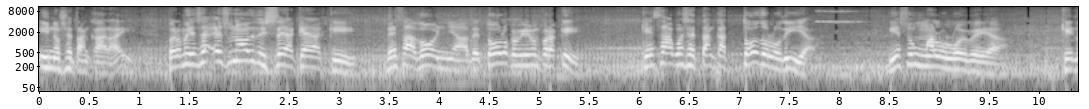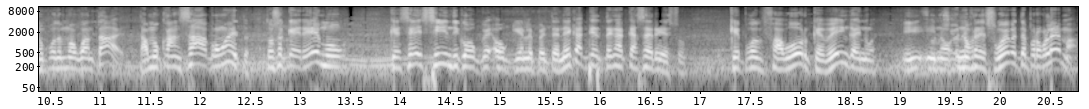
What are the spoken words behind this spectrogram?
y no se estancara ahí. Pero mire, es una odisea que hay aquí, de esa doña, de todo lo que vivimos por aquí, que esa agua se estanca todos los días. Y eso es un malo lo vea que no podemos aguantar. Estamos cansados con esto. Entonces queremos que sea el síndico o, quien le pertenezca que tenga que hacer eso, que por favor que venga y, nos resuelva este problema.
